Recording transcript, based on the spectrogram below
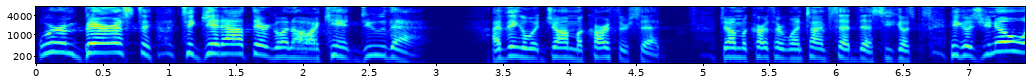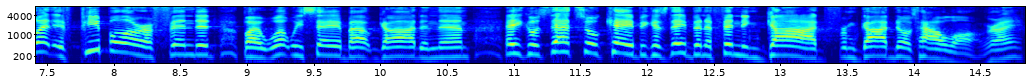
We're embarrassed to, to get out there going, oh, I can't do that. I think of what John MacArthur said. John MacArthur one time said this. He goes, he goes, you know what? If people are offended by what we say about God and them, he goes, that's okay because they've been offending God from God knows how long, right?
